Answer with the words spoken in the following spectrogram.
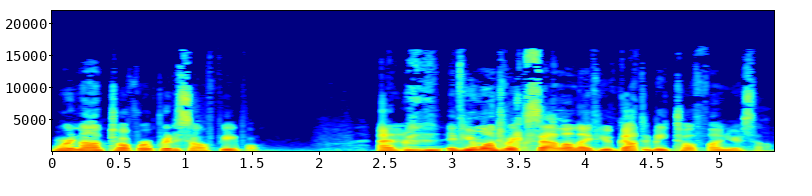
We're not tough. We're pretty soft people. And if you want to excel in life, you've got to be tough on yourself.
